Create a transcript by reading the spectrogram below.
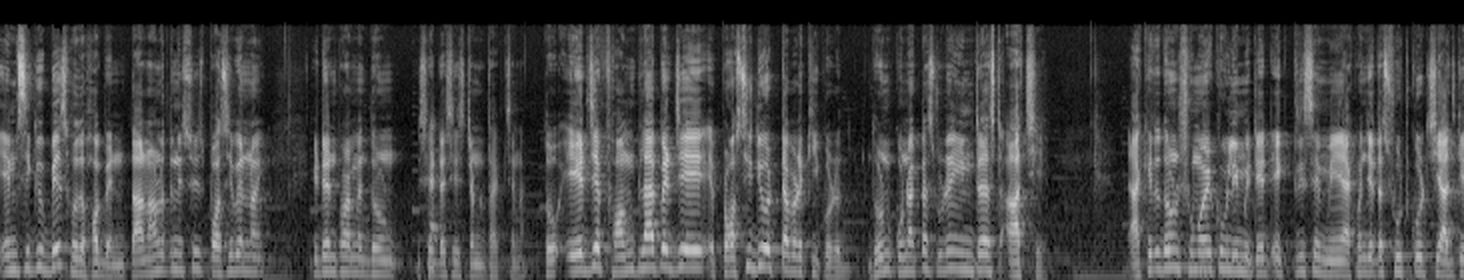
এমসিকিউ বেস হতে হবে না তা না হলে তো নিশ্চয়ই পসিবল নয়। রিটার্ন ফর্মের ধরুন সেটা সিস্টেমটা থাকছে না। তো এর যে ফর্ম ফিল আপের যে প্রসিডিওরটা আমরা কী করে ধরুন কোনো একটা স্টুডেন্ট ইন্টারেস্ট আছে একে তো ধরুন সময় খুব লিমিটেড একত্রিশে মে এখন যেটা শ্যুট করছি আজকে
